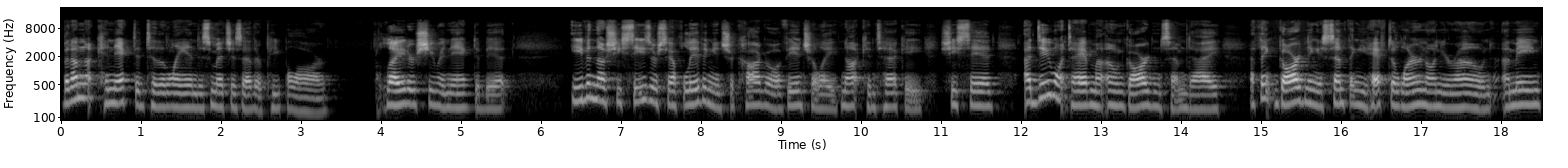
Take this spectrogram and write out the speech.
but I'm not connected to the land as much as other people are. Later, she reneged a bit. Even though she sees herself living in Chicago eventually, not Kentucky, she said, I do want to have my own garden someday. I think gardening is something you have to learn on your own. I mean,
